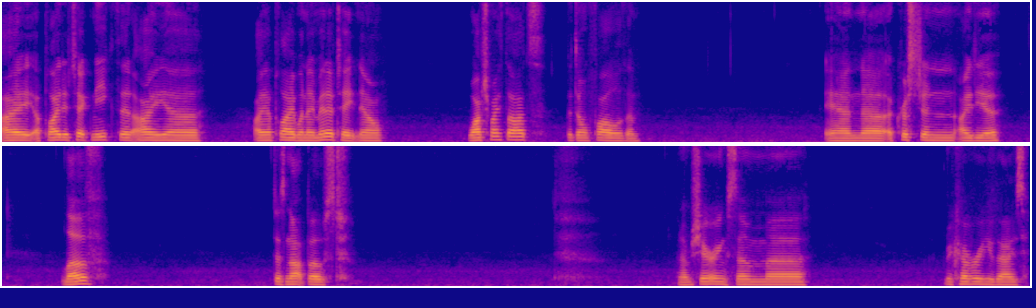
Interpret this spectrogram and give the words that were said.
I applied a technique that I uh, I apply when I meditate now. Watch my thoughts, but don't follow them. And uh, a Christian idea love does not boast. But I'm sharing some uh, recovery, you guys.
